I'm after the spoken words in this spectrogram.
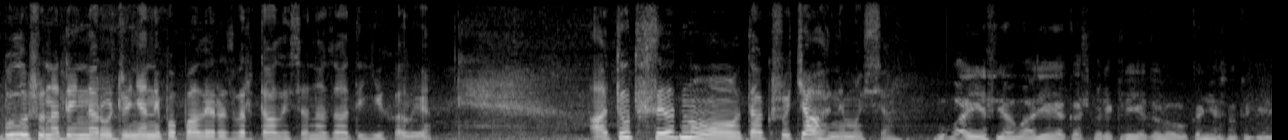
Було, що на день народження не попали, розверталися назад і їхали. А тут все одно так, що тягнемося. Буває, якщо аварія якась перекриє дорогу, звісно, тоді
